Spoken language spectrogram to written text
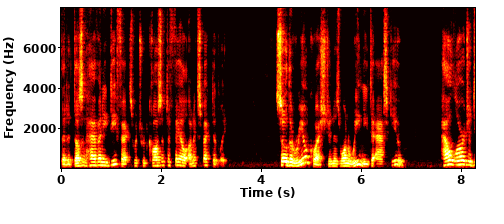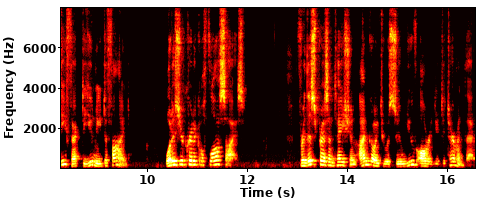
that it doesn't have any defects which would cause it to fail unexpectedly. So the real question is one we need to ask you. How large a defect do you need to find? What is your critical flaw size? For this presentation, I'm going to assume you've already determined that.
